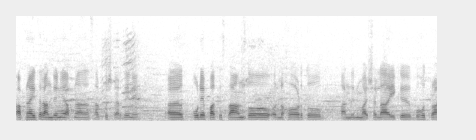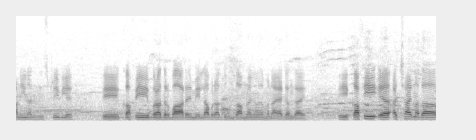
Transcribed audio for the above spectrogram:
ਆਪਣਾ ਇੱਧਰ ਆਉਂਦੇ ਨੇ, ਆਪਣਾ ਸਭ ਕੁਝ ਕਰਦੇ ਨੇ। ਪੂਰੇ ਪਾਕਿਸਤਾਨ ਤੋਂ ਔਰ ਲਾਹੌਰ ਤੋਂ ਆਉਂਦੇ ਨੇ, ਮਾਸ਼ਾਅੱਲਾ, ਇੱਕ ਬਹੁਤ ਪੁਰਾਣੀ ਇਹਨਾਂ ਦੀ ਹਿਸਟਰੀ ਵੀ ਹੈ ਤੇ ਕਾਫੀ ਬੜਾ ਦਰਬਾਰ ਹੈ, ਮੇਲਾ ਬੜਾ ਧੂਮਧਾਮ ਨਾਲ ਇਹਨਾਂ ਦਾ ਮਨਾਇਆ ਜਾਂਦਾ ਹੈ ਤੇ ਕਾਫੀ ਅੱਛਾ ਇਹਨਾਂ ਦਾ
